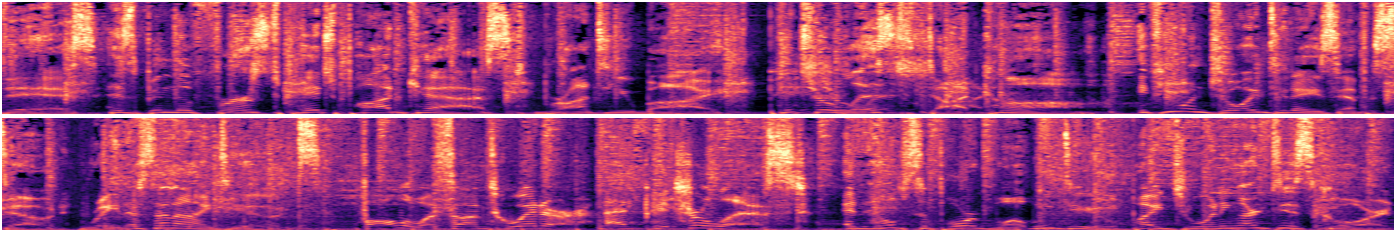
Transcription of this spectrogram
This has been the First Pitch Podcast, brought to you by PitcherList.com. If you enjoyed today's episode, rate us on iTunes, follow us on Twitter at PitcherList, and help support what we do by joining our Discord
